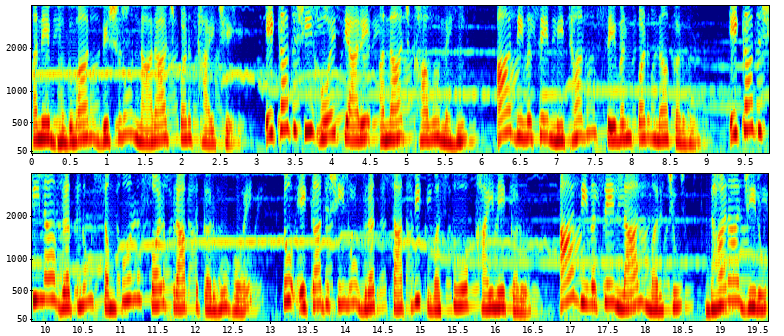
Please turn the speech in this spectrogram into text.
અને ભગવાન વિષ્ણુ નારાજ પણ થાય છે. એકાદશી હોય ત્યારે અનાજ ખાવું નહીં. આ દિવસે મીઠાનું સેવન પણ ન કરવું. એકાદશીના વ્રતનું સંપૂર્ણ ફળ પ્રાપ્ત કરવું હોય, તો એકાદશીનું વ્રત સાત્વિક વસ્તુઓ ખાઈને કરો. આ દિવસે લાલ મરચું, ધાણા જીરું,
